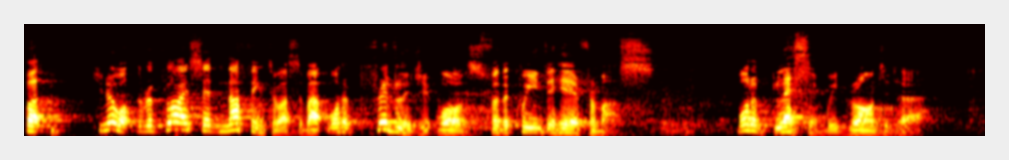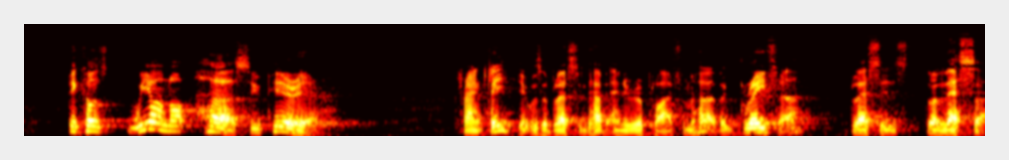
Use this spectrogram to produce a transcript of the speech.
But do you know what? The reply said nothing to us about what a privilege it was for the Queen to hear from us. What a blessing we'd granted her. Because we are not her superior. Frankly, it was a blessing to have any reply from her. The greater blesses the lesser.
